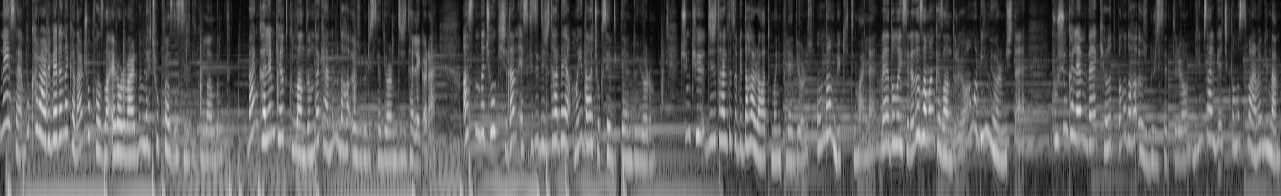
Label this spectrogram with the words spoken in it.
Neyse bu kararı verene kadar çok fazla error verdim ve çok fazla silgi kullandım. Ben kalem kağıt kullandığımda kendimi daha özgür hissediyorum dijitale göre. Aslında çoğu kişiden eskizi dijitalde yapmayı daha çok sevdiklerini duyuyorum. Çünkü dijitalde tabii daha rahat manipüle ediyoruz. Ondan büyük ihtimalle ve dolayısıyla da zaman kazandırıyor ama bilmiyorum işte. Kurşun kalem ve kağıt bana daha özgür hissettiriyor. Bilimsel bir açıklaması var mı bilmem.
